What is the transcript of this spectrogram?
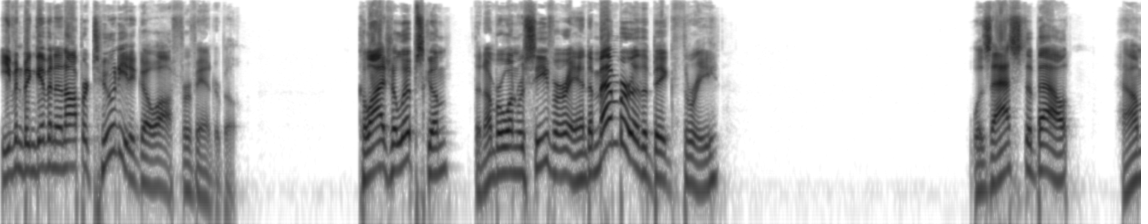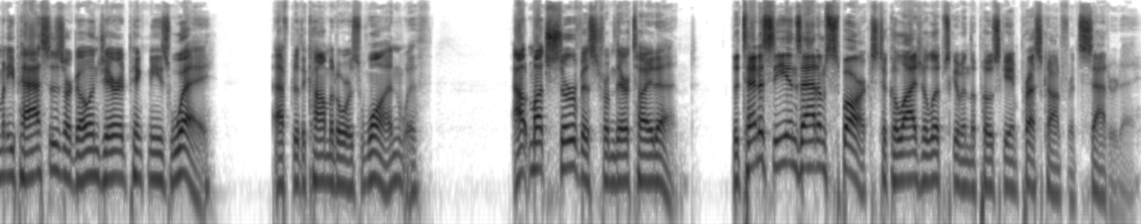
even been given an opportunity to go off for Vanderbilt. Kalija Lipscomb, the number one receiver and a member of the big three, was asked about how many passes are going Jared Pinkney's way after the Commodores won without much service from their tight end. The Tennesseans' Adam Sparks took Kalija Lipscomb in the postgame press conference Saturday.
